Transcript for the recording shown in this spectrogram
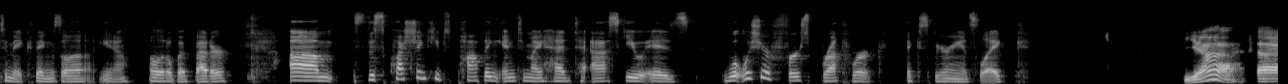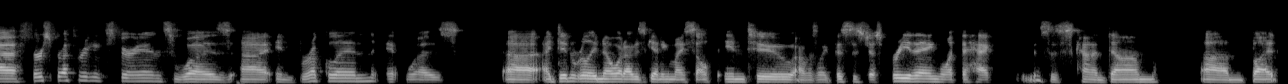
to make things uh you know a little bit better? Um this question keeps popping into my head to ask you is what was your first breath work experience like yeah uh first breathwork experience was uh in brooklyn it was uh, I didn't really know what I was getting myself into. I was like, this is just breathing. What the heck? This is kind of dumb. Um, but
